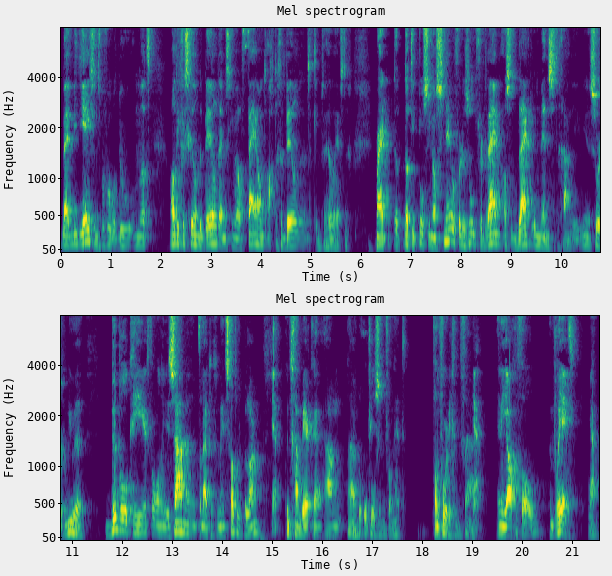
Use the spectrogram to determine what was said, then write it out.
bij mediations bijvoorbeeld doe, omdat al die verschillende beelden en misschien wel vijandachtige beelden, dat klinkt wel heel heftig, maar dat, dat die plotseling als sneeuw voor de zon verdwijnen als het blijkt om mensen te gaan. Je een soort nieuwe bubbel creëert waaronder je samen vanuit een gemeenschappelijk belang ja. kunt gaan werken aan nou, de oplossing van, het, van de voorliggende vraag. Ja. En in jouw geval een project. Ja.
